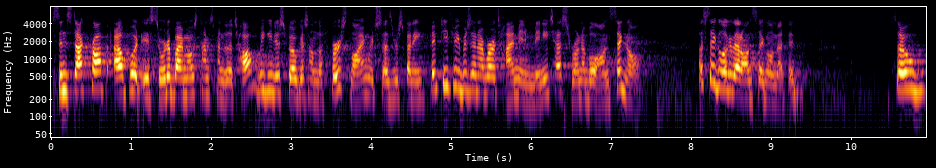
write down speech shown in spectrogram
Since StackProf output is sorted by most time spent at the top, we can just focus on the first line, which says we're spending 53% of our time in mini-tests runnable on signal. Let's take a look at that on signal method. So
